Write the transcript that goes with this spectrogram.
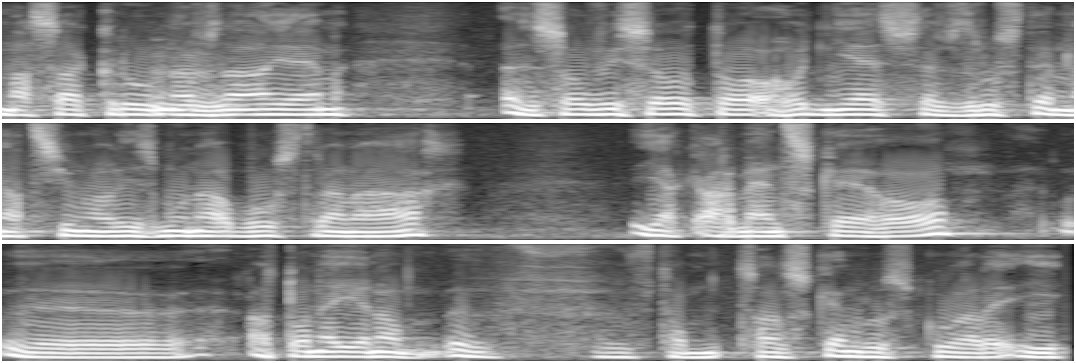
masakrům navzájem. Souviselo to hodně se vzrůstem nacionalismu na obou stranách jak arménského, eh, a to nejenom v tom carském Rusku, ale i,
